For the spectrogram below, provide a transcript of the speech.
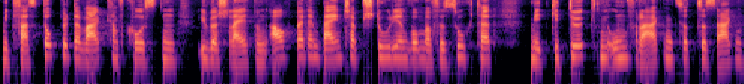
mit fast doppelter Wahlkampfkostenüberschreitung, auch bei den Beinschab-Studien, wo man versucht hat, mit getürkten Umfragen sozusagen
